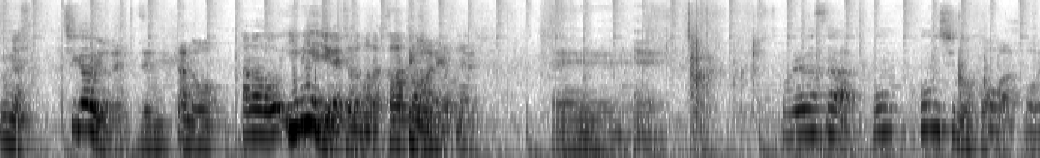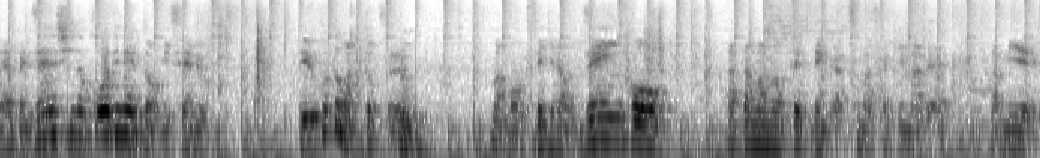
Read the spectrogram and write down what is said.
見ましけ違うよね。全あのたあのイメージがちょっとまた変わってくるんですよね。ええ。これはさ本本誌の方はこうやっぱり全身のコーディネートを見せるっていうことも一つ、うん。まあ、目的なの全員こう頭のてっぺんからつま先まで、まあ、見える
